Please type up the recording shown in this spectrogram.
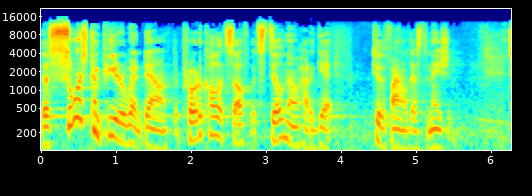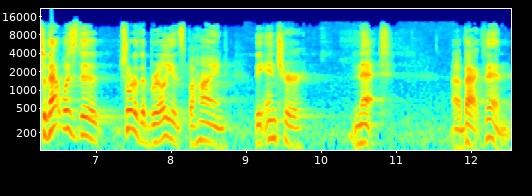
the source computer went down, the protocol itself would still know how to get to the final destination. So that was the sort of the brilliance behind the internet uh, back then.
